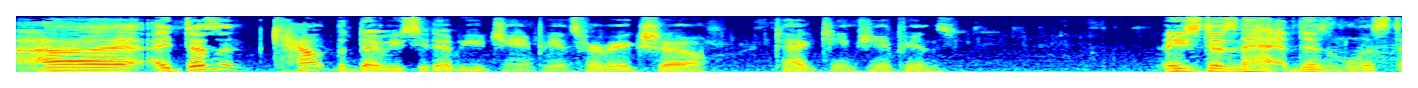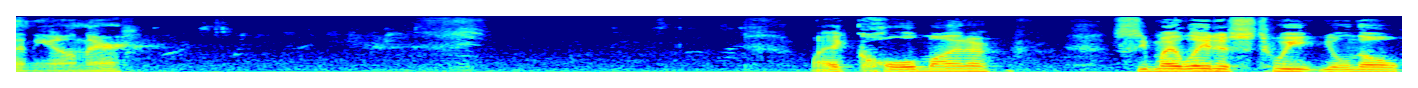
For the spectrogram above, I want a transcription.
uh, it doesn't count the WCW champions for Big Show tag team champions. At least doesn't ha- doesn't list any on there. My coal miner? See my latest tweet, you'll know.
